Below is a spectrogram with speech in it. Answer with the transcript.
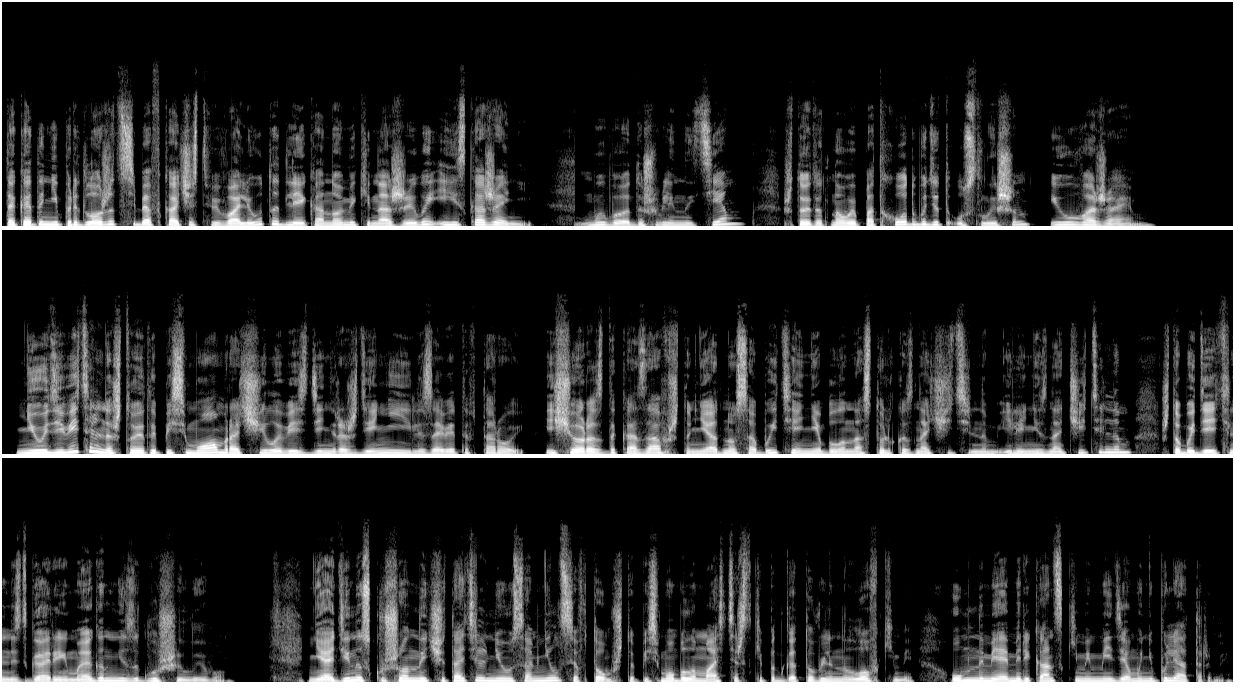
так это не предложит себя в качестве валюты для экономики наживы и искажений. Мы воодушевлены тем, что этот новый подход будет услышан и уважаем. Неудивительно, что это письмо омрачило весь день рождения Елизаветы II, еще раз доказав, что ни одно событие не было настолько значительным или незначительным, чтобы деятельность Гарри и Меган не заглушила его. Ни один искушенный читатель не усомнился в том, что письмо было мастерски подготовлено ловкими, умными американскими медиаманипуляторами.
